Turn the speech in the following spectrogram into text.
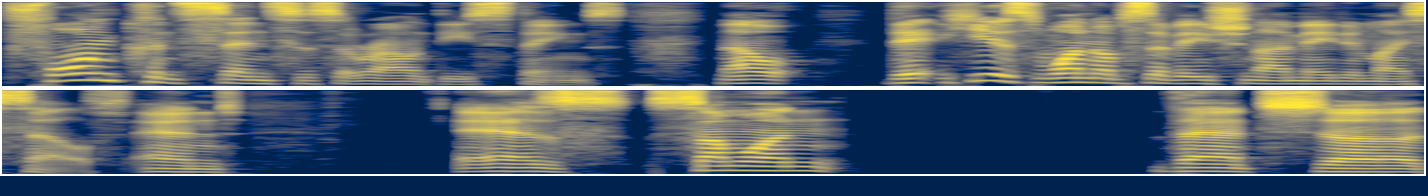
form consensus around these things. Now there, here's one observation i made in myself and as someone that uh,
